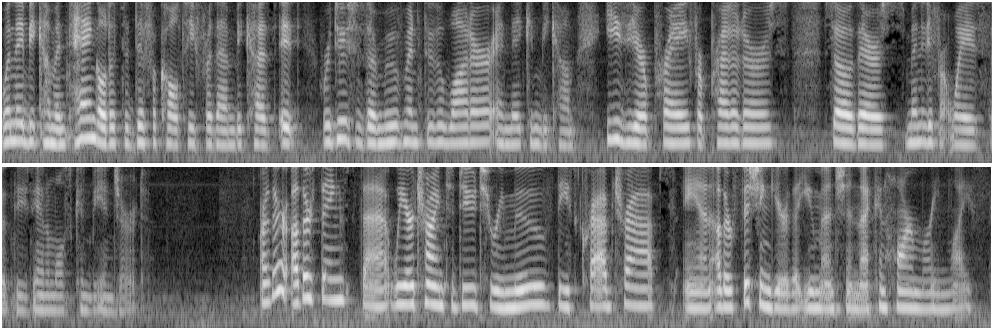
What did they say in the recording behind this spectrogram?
when they become entangled, it's a difficulty for them because it reduces their movement through the water and they can become easier prey for predators. So there's many different ways that these animals can be injured. Are there other things that we are trying to do to remove these crab traps and other fishing gear that you mentioned that can harm marine life?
